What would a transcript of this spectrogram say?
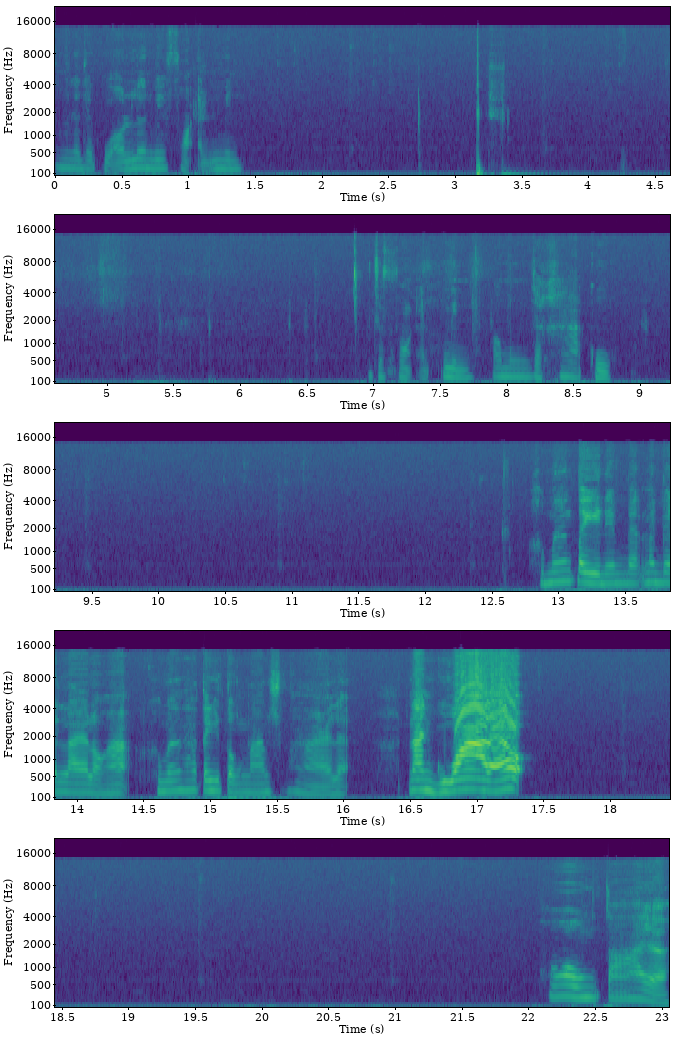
ไม่เรเดี๋ยวกูเอาเลื่อนไปฟอร์แอดมินจะฟ้องแอดมินว่ามึงจะฆ่ากู คือไม่ต้องตีเนี่ไม่ไม่เป็นไรหรอกฮะ คือไม่องถ้าตีตรงน้ำชิบหายแหละ นั่นกูว่าแล้วพ่อมึงตายอะ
